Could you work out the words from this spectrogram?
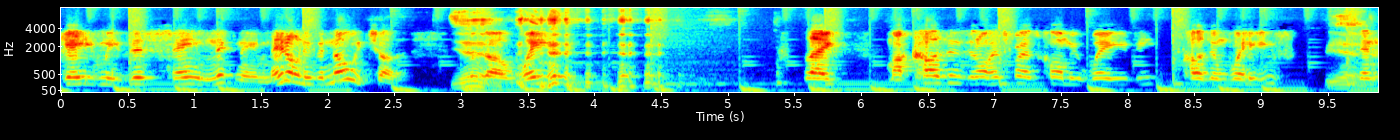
gave me this same nickname. They don't even know each other. yeah. uh, wait. Like my cousins and all his friends call me Wavy, cousin Wave. Yeah. And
